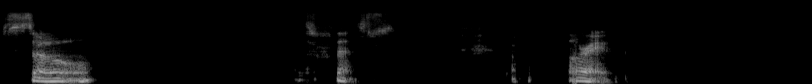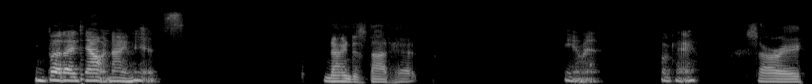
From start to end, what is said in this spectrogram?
So that's all right. But I doubt nine hits. Nine does not hit. Damn it. Okay. Sorry.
